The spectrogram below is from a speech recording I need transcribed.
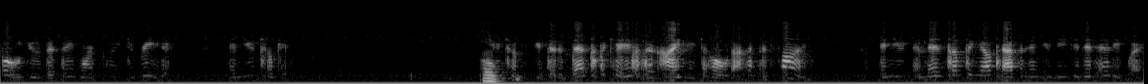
told you that they weren't going to read it, and you took it. Oh, You took you said if that's the case, then I need to hold on. I said fine. And you and then something else happened, and you needed it anyway.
